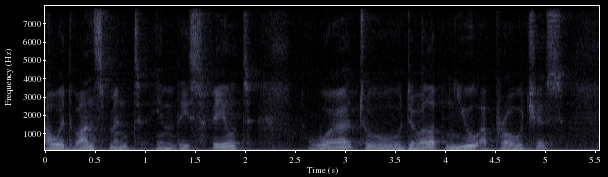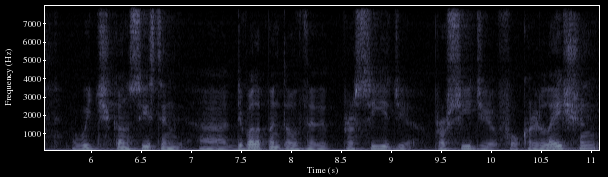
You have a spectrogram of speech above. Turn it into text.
our advancement in this field were to develop new approaches which consists in uh, development of the procedure procedure for correlation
